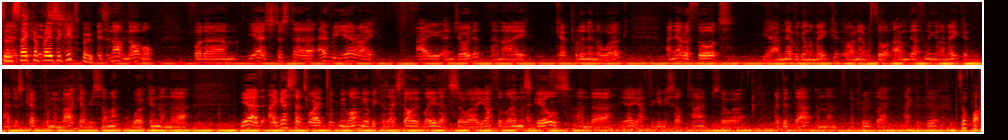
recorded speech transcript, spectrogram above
to Yeah, the second place in Kitzbühel? It's not normal, but um, yeah, it's just uh, every year I I enjoyed it and I kept putting in the work. I never thought, yeah, I'm never gonna make it, or I never thought I'm definitely gonna make it. I just kept coming back every summer, working, and uh, yeah, I guess that's why it took me longer because I started later. So uh, you have to learn the skills, and uh, yeah, you have to give yourself time. So uh, I did that, and then I proved I, I could do it. Super.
